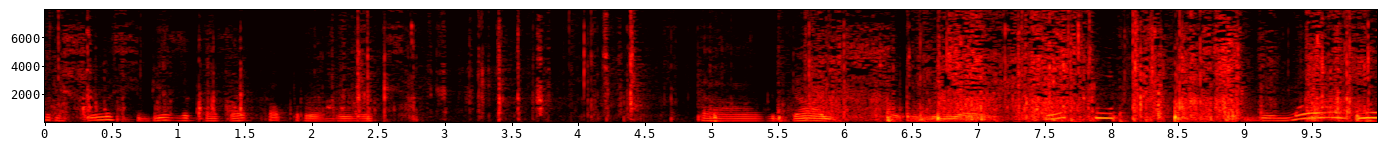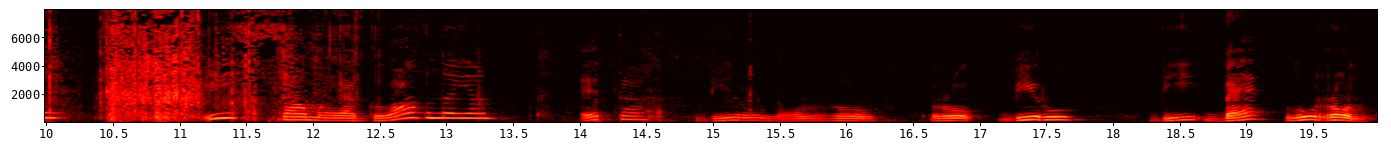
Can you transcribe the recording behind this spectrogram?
решила себе заказать, попробовать. Так, дальше у меня вот тут бумаги. И самое главное, это бирулон, биру, Би, Белурон.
